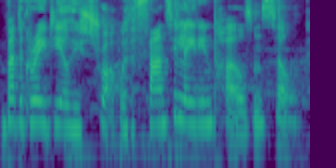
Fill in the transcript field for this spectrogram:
about the great deal he struck with a fancy lady in pearls and silk.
